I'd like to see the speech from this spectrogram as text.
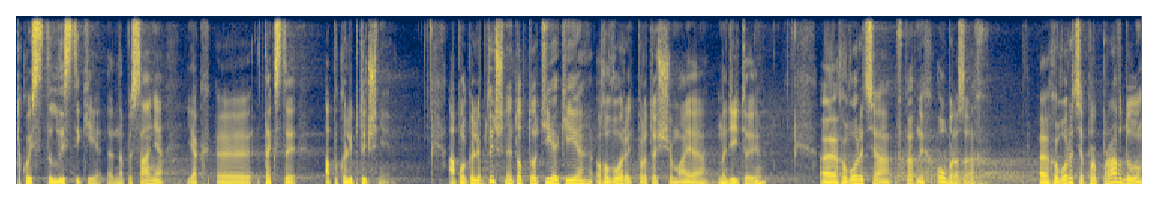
такої стилистики е, написання, як е, тексти апокаліптичні. Апокаліптичні, тобто ті, які говорять про те, що має надійти, е, говориться в певних образах, е, говориться про правду,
